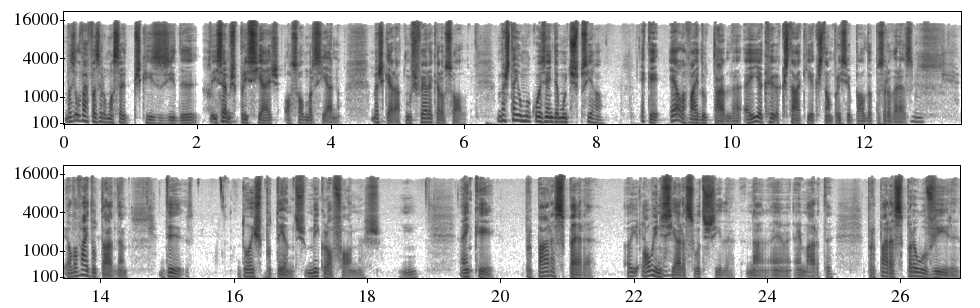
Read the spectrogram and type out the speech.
Mas ele vai fazer uma série de pesquisas e de exames periciais ao Sol marciano, mas quer a atmosfera, quer o Sol. Mas tem uma coisa ainda muito especial. É que ela vai dotada, aí é que está aqui a questão principal da Perseverance. Hum. ela vai dotada de dois potentes microfones hum, em que prepara-se para, ao iniciar a sua descida na, em, em Marte, prepara-se para ouvir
